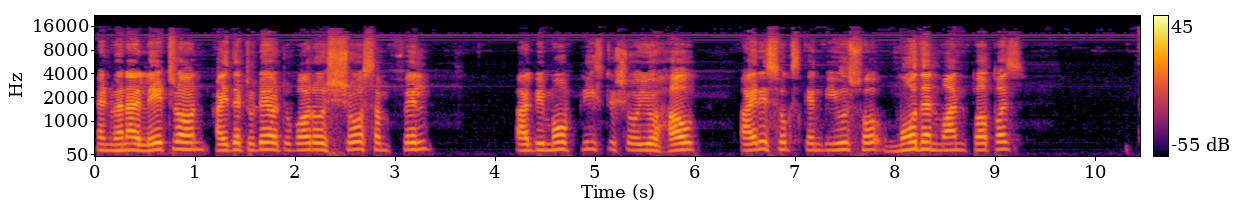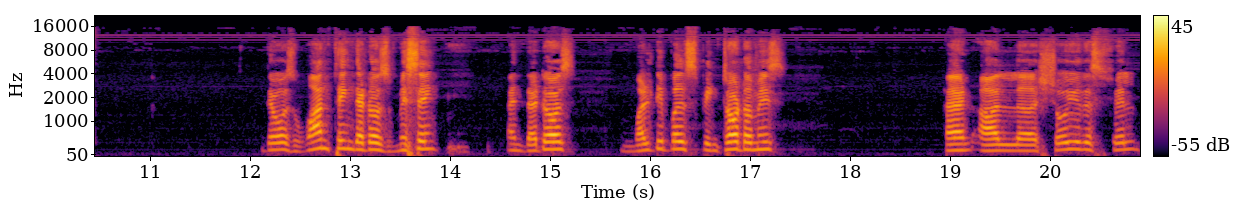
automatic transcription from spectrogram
And when I later on, either today or tomorrow, show some film, I'll be more pleased to show you how iris hooks can be used for more than one purpose. There was one thing that was missing, and that was multiple sphincterotomies. And I'll uh, show you this film.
